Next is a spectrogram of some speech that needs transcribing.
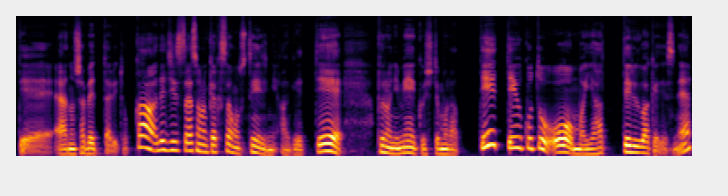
てあの喋ったりとかで実際そのお客さんをステージに上げてプロにメイクしてもらってっていうことをまあやってるわけですね。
